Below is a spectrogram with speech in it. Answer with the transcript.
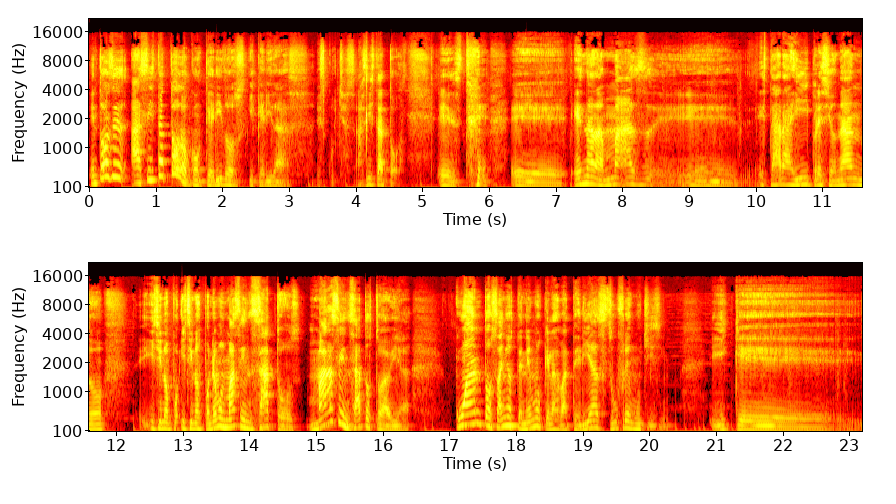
entonces así está todo con queridos y queridas escuchas. Así está todo este, eh, es nada más eh, estar ahí presionando. Y si, y si nos ponemos más sensatos, más sensatos todavía, ¿cuántos años tenemos que las baterías sufren muchísimo? Y que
